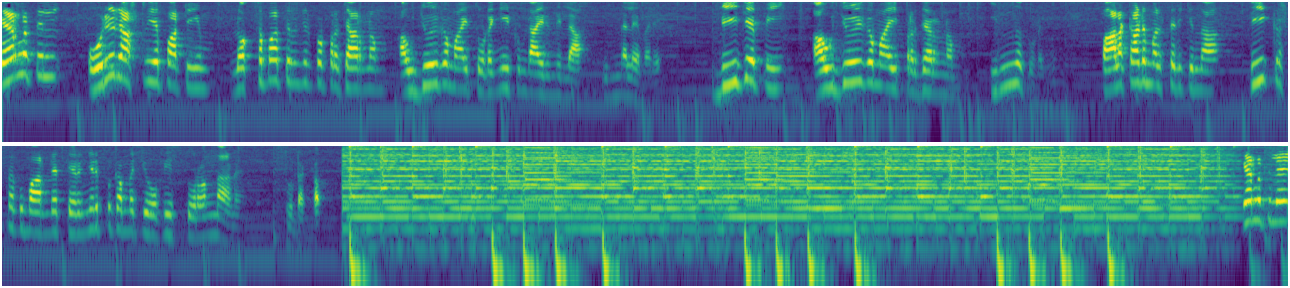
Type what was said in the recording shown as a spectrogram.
കേരളത്തിൽ ഒരു രാഷ്ട്രീയ പാർട്ടിയും ലോക്സഭാ തിരഞ്ഞെടുപ്പ് പ്രചാരണം ഔദ്യോഗികമായി തുടങ്ങിയിട്ടുണ്ടായിരുന്നില്ല ഇന്നലെ വരെ. ബി ജെ പി ഔദ്യോഗികമായി പ്രചരണം ഇന്ന് തുടങ്ങി. പാലക്കാട് മത്സരിക്കുന്ന സി കൃഷ്ണകുമാറിന്റെ തെരഞ്ഞെടുപ്പ് കമ്മിറ്റി ഓഫീസ് തുറന്നാണ് തുടക്കം. കേരളത്തിലെ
